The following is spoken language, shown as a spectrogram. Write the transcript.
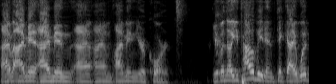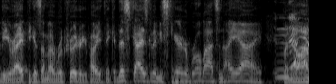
I'm, I'm in, I'm in, I'm, I'm in your court. Even though you probably didn't think I would be, right? Because I'm a recruiter. You're probably thinking this guy's going to be scared of robots and AI. But no, no, I'm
